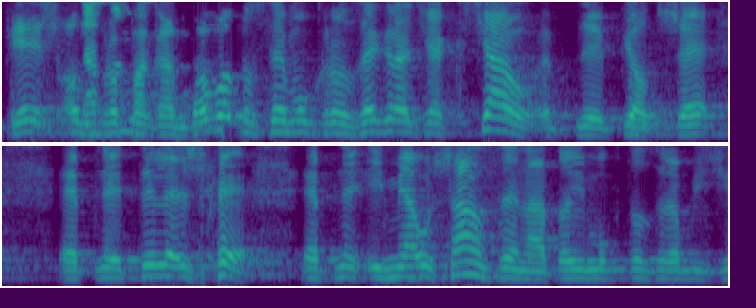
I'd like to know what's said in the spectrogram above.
Wiesz, on propagandowo to sobie mógł rozegrać jak chciał, e, Piotrze, e, tyle, że e, i miał szansę na to i mógł to zrobić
